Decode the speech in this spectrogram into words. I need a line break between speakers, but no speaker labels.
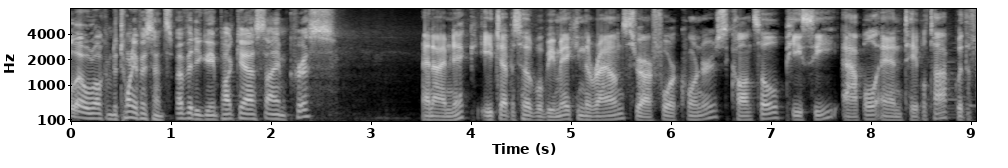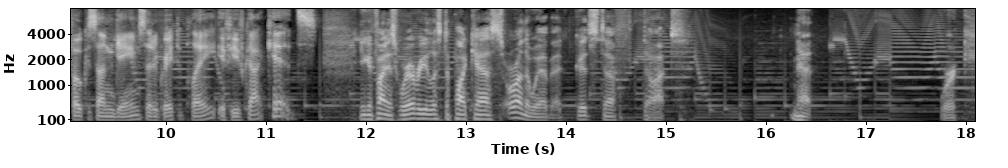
Hello and welcome to 25 Cents, a video game podcast. I'm Chris.
And I'm Nick. Each episode will be making the rounds through our four corners console, PC, Apple, and tabletop with a focus on games that are great to play if you've got kids.
You can find us wherever you listen to podcasts or on the web at goodstuff.net. Work.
